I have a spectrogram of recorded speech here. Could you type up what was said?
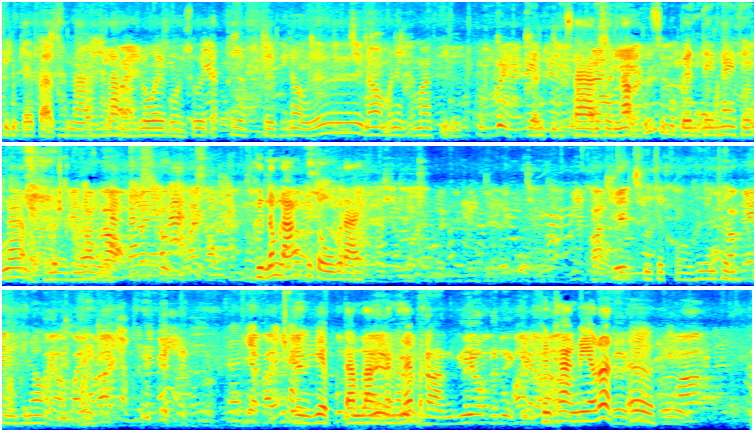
สิ่งใจปรารถนาให้ร่ำให้รวยบ่ให้ช่วยจักเทือกเด้อพี่น้องเอ้ยเนาะมื้อนี้ก็มาขึ้นเรือนขึ้นศาลเพิ่นเนาะคือสิบ่เป็นเตงให้เตงหน้าหรอกพ่อแม่พี่น้องเอ้ยขึ้นน้ำหลังคือโตก็ได้คือเจ้าของเฮือนเพิ่นพ่อแม่พี่น้องเหยียบคันที่เออเหยียบตามหลังกันเท่านั้นบัดทางเดียวกันนี่ขึ้นข้างเดียวเด้อเออ ผ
